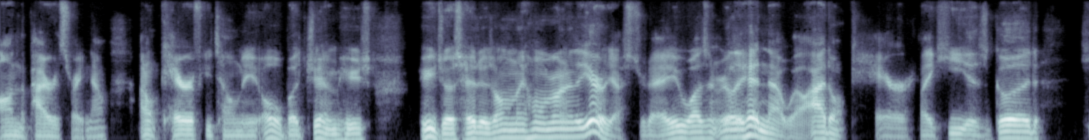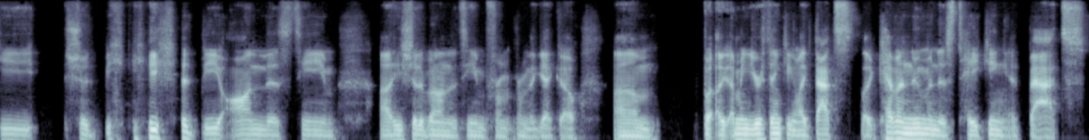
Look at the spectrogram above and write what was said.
on the Pirates right now. I don't care if you tell me, oh, but Jim, he's he just hit his only home run of the year yesterday. He wasn't really hitting that well. I don't care. Like he is good. He should be he should be on this team. Uh, he should have been on the team from from the get go. Um, but I mean, you're thinking like that's like Kevin Newman is taking at bats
